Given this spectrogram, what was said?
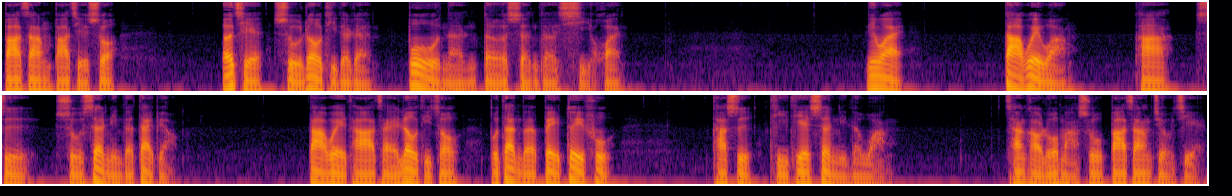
八章八节说：“而且属肉体的人不能得神的喜欢。”另外，大卫王，他是属圣灵的代表。大卫他在肉体中不断的被对付，他是体贴圣灵的王。参考罗马书八章九节，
